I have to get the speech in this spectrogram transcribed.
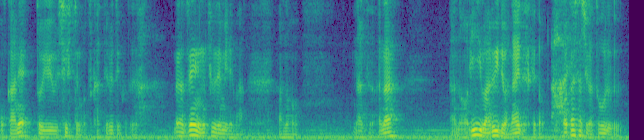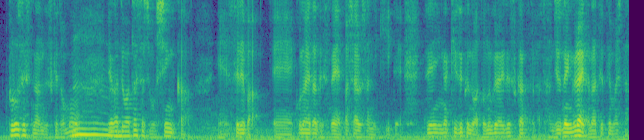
お金というシステムを使っているということです。だから全宇宙で見ればあのなんていうのかな。あのいい悪いではないですけど、はい。私たちが通るプロセスなんですけどもうん。やがて私たちも進化、えーすれば、えーこの間ですねバシャールさんに聞いて全員が気づくのはどのぐらいですかって言ったら30年ぐらいかなって言ってました。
